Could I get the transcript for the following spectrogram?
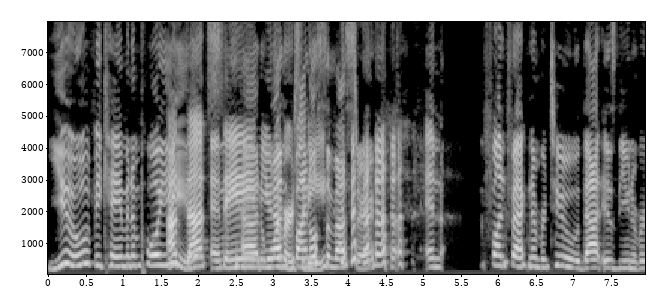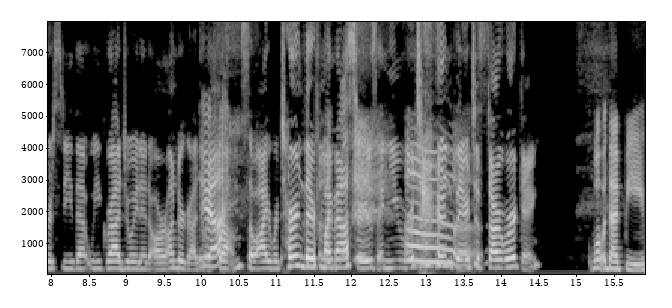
you became an employee At that and we same had one final semester. and fun fact number two, that is the university that we graduated our undergraduate Yeah. from. So I returned there for my master's and you returned there to ah. start working. What would that be?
